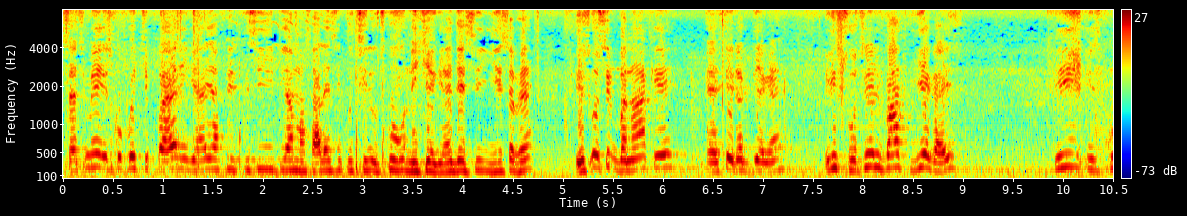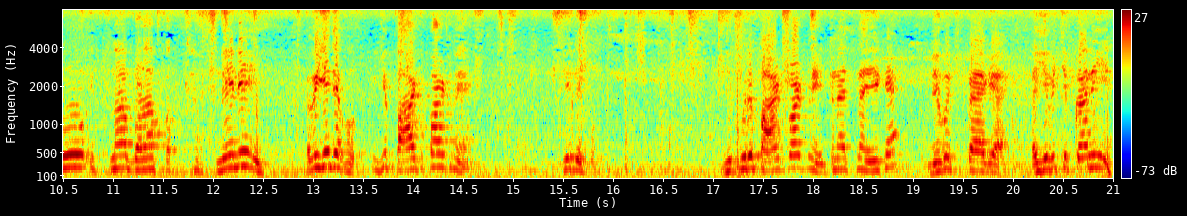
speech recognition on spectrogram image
सच में इसको कोई चिपकाया नहीं गया या फिर किसी या मसाले से कुछ उसको किया गया जैसे ये सब है। इसको सिर्फ़ बना के ऐसे रख दिया गया है। लेकिन सोचने की बात ये गाइस कि इसको इतना बड़ा पत्थर नहीं नहीं। अभी ये देखो, ये पार्ट पार्ट में है। ये देखो। ये पूरे पार्ट पार्ट में इतना इतना एक है। देखो, चिपकाया गया है। ये भी चिपका नहीं है।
